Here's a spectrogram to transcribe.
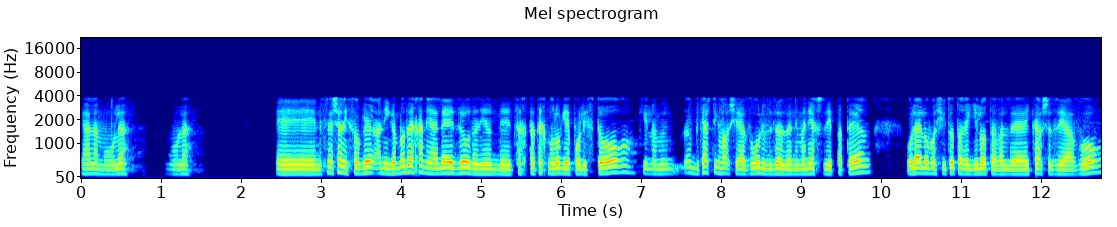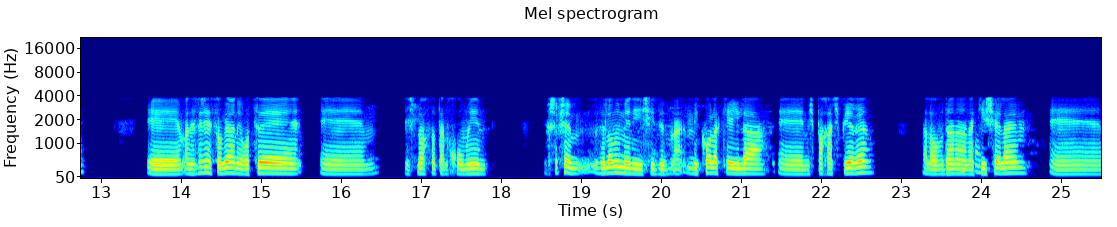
יאללה, מעולה, מעולה. אה, לפני שאני סוגר, אני גם לא יודע איך אני אעלה את זה עוד, אני עוד צריך את הטכנולוגיה פה לפתור, כאילו ביקשתי כבר שיעזרו לי וזה, אז אני מניח שזה ייפתר, אולי לא בשיטות הרגילות, אבל העיקר שזה יעבור. אז לפני שאני סוגר אני רוצה לשלוח את התנחומים אני חושב שזה לא ממני אישית, זה מכל הקהילה, אה, משפחת שפירר, על האובדן נכון. הענקי שלהם. אה,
